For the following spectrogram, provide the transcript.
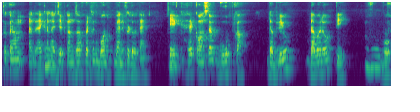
تو کہ ہم لائک انرجی کنزرو کرتے ہیں تو بہت بینیفٹ ہوتے ہیں۔ ایک ہے کانسیپٹ ووپ کا۔ ڈبلیو ڈبل او پی ووپ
